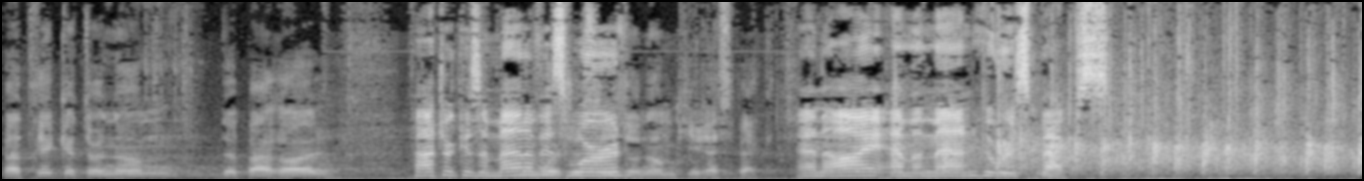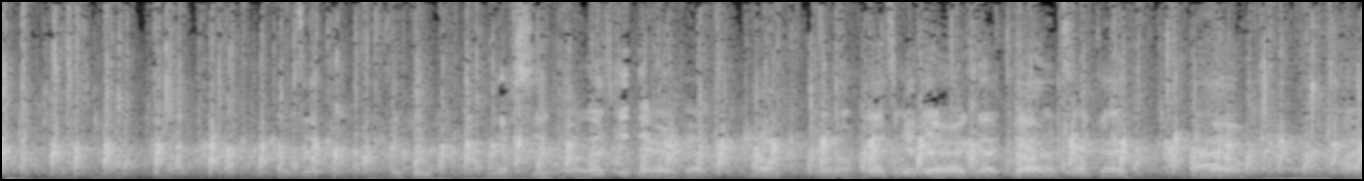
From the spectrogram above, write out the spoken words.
Patrick est un homme de parole. Patrick is a man of his word, suis un homme qui respecte. and I am a man who respects. That's it. C'est tout. Merci. Oh, let's get the haircut. No, no, no. Let's get the haircut. No, No. that's okay. No. Pat, Uh,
